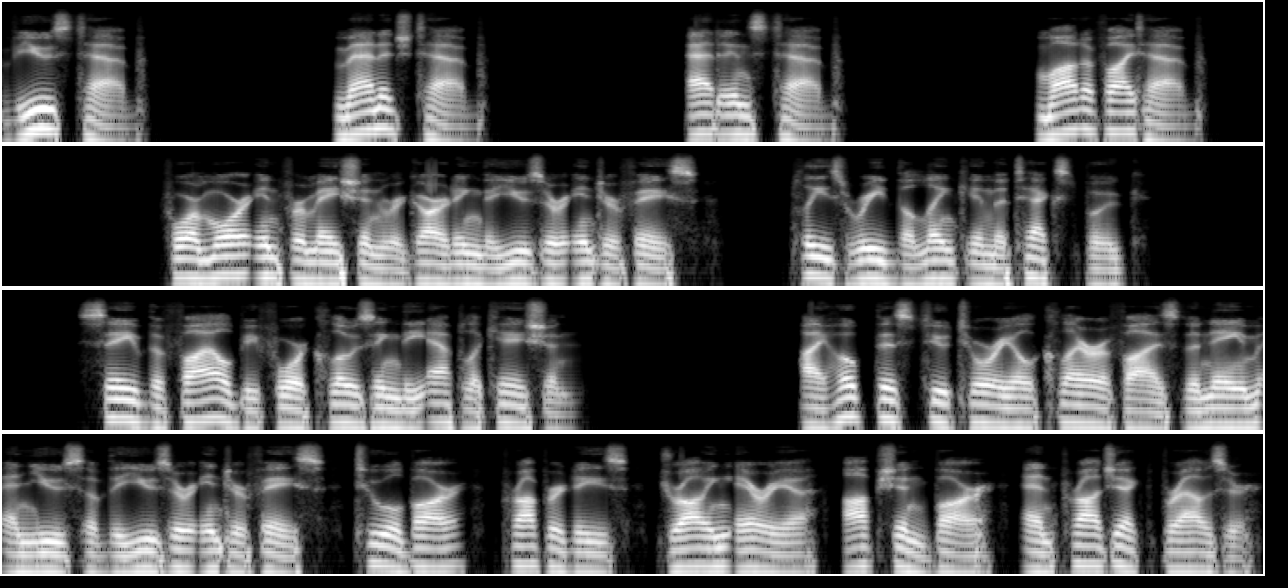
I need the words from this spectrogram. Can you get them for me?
Views tab. Manage tab. Add-ins tab. Modify tab. For more information regarding the user interface, please read the link in the textbook. Save the file before closing the application. I hope this tutorial clarifies the name and use of the user interface, toolbar, properties, drawing area, option bar, and project browser.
